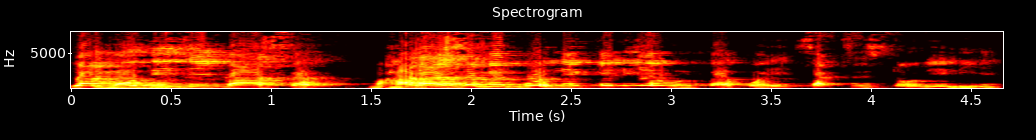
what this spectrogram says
या मोदी जी खासकर महाराष्ट्र में बोलने के लिए उनका कोई सक्सेस स्टोरी नहीं है।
